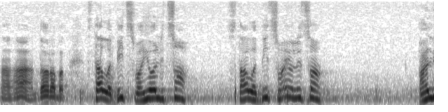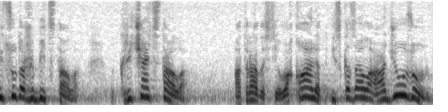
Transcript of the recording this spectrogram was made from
Ага, дарабат. Стала бить свое лицо. Стала бить свое лицо. По лицу даже бить стала. Кричать стала от радости. Вакалят и сказала аджузун,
